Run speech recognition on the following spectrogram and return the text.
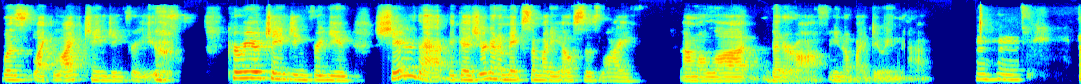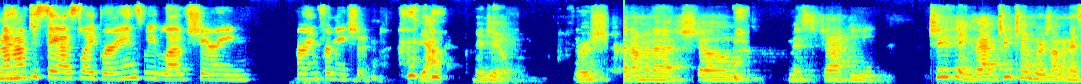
was like life changing for you, career changing for you, share that because you're going to make somebody else's life um, a lot better off, you know, by doing that. Mm-hmm. And I have to say, as librarians, we love sharing our information. yeah, we do, for mm-hmm. sure. And I'm going to show Miss Jackie two things. I have two tumblers. I'm gonna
